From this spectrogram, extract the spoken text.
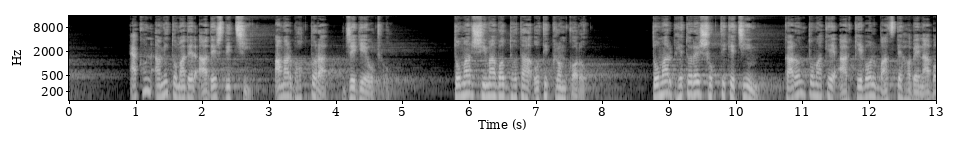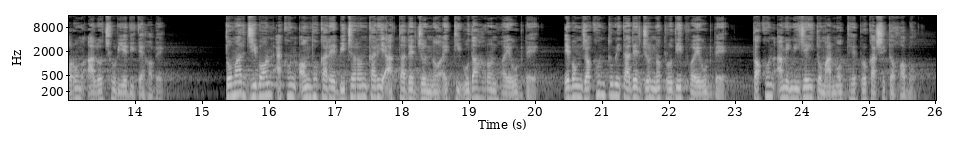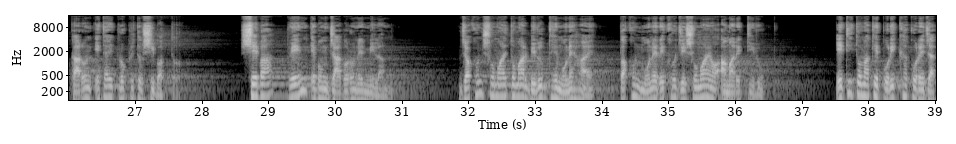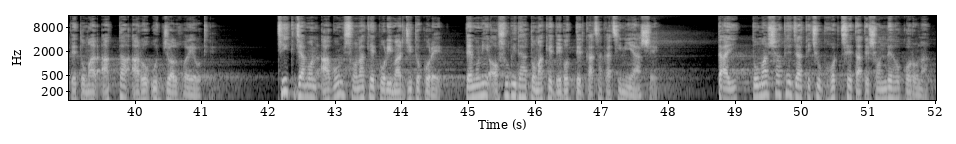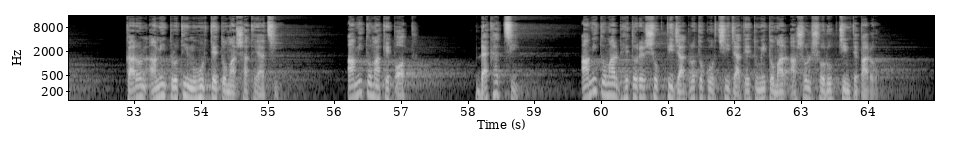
এখন আমি তোমাদের আদেশ দিচ্ছি, আমার ভক্তরা, জেগে ওঠো। তোমার সীমাবদ্ধতা অতিক্রম করো। তোমার ভেতরের শক্তিকে চিন, কারণ তোমাকে আর কেবল বাঁচতে হবে না, বরং আলো ছড়িয়ে দিতে হবে। তোমার জীবন এখন অন্ধকারে বিচরণকারী আত্মাদের জন্য একটি উদাহরণ হয়ে উঠবে, এবং যখন তুমি তাদের জন্য প্রদীপ হয়ে উঠবে, তখন আমি নিজেই তোমার মধ্যে প্রকাশিত হব, কারণ এটাই প্রকৃত শিবত্ব। সেবা, প্রেম এবং জাগরণের মিলন। যখন সময় তোমার বিরুদ্ধে মনে হয়, তখন মনে রেখো যে সময়ও আমার একটি রূপ। এটি তোমাকে পরীক্ষা করে যাতে তোমার আত্মা আরও উজ্জ্বল হয়ে ওঠে। ঠিক যেমন আগুন সোনাকে পরিমার্জিত করে তেমনি অসুবিধা তোমাকে দেবত্বের কাছাকাছি নিয়ে আসে। তাই, তোমার সাথে যা কিছু ঘটছে তাতে সন্দেহ করো না। কারণ আমি প্রতি মুহূর্তে তোমার সাথে আছি। আমি তোমাকে পথ দেখাচ্ছি। আমি তোমার ভেতরের শক্তি জাগ্রত করছি যাতে তুমি তোমার আসল স্বরূপ চিনতে পারো।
